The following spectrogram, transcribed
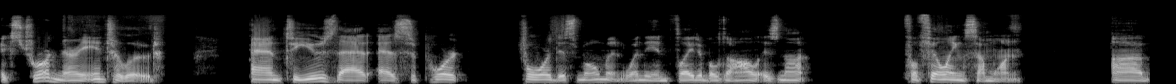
extraordinary interlude, and to use that as support for this moment when the inflatable doll is not fulfilling someone uh,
